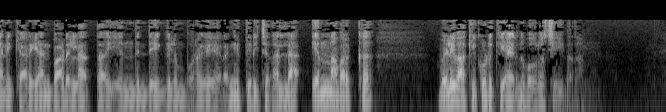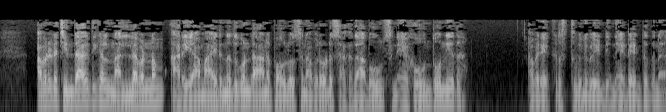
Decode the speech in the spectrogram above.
തനിക്കറിയാൻ പാടില്ലാത്ത എന്തിന്റെയെങ്കിലും പുറകെ ഇറങ്ങിത്തിരിച്ചതല്ല എന്നവർക്ക് വെളിവാക്കി കൊടുക്കുകയായിരുന്നു പൌലോസ് ചെയ്യുന്നത്. അവരുടെ ചിന്താഗതികൾ നല്ലവണ്ണം അറിയാമായിരുന്നതുകൊണ്ടാണ് പൌലോസിന് അവരോട് സഹതാപവും സ്നേഹവും തോന്നിയത്. അവരെ ക്രിസ്തുവിനു വേണ്ടി നേടേണ്ടതിന്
